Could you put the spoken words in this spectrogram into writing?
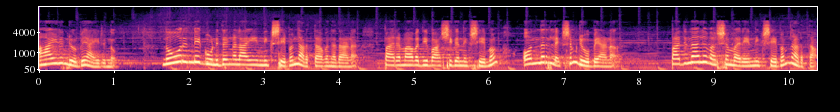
ആയിരം രൂപയായിരുന്നു. നൂറിന്റെ ഗുണിതങ്ങളായി നിക്ഷേപം നടത്താവുന്നതാണ്. പരമാവധി വാർഷിക നിക്ഷേപം ഒന്നര ലക്ഷം രൂപയാണ്. പതിനാല് വർഷം വരെ നിക്ഷേപം നടത്താം.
